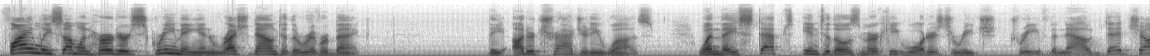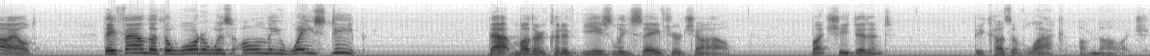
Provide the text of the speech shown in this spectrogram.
Finally, someone heard her screaming and rushed down to the river bank the utter tragedy was when they stepped into those murky waters to retrieve the now dead child, they found that the water was only waist deep. That mother could have easily saved her child, but she didn't because of lack of knowledge.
